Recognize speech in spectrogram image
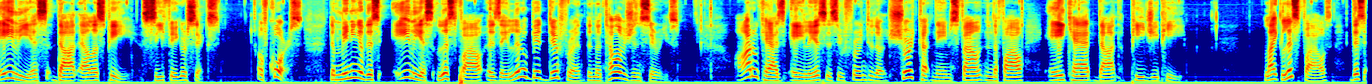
alias.lsp, see figure 6. Of course, the meaning of this alias Lisp file is a little bit different than the television series. AutoCAD's alias is referring to the shortcut names found in the file acad.pgp. Like Lisp files, this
